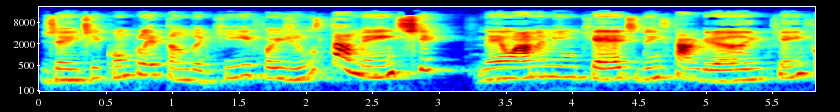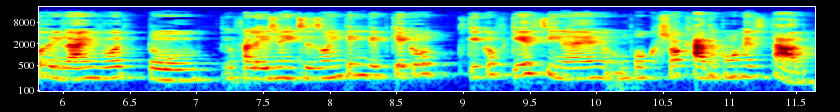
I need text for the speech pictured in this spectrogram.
Gente, completando aqui, foi justamente né, lá na minha enquete do Instagram, quem foi lá e votou. Eu falei, gente, vocês vão entender porque que eu, que eu fiquei assim, né, um pouco chocada com o resultado.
